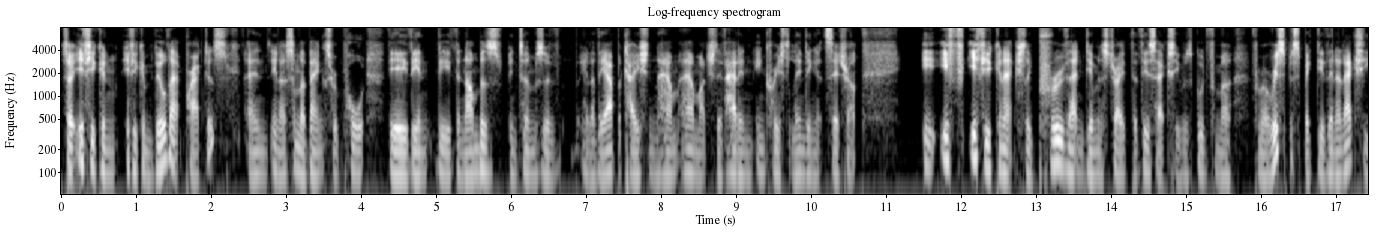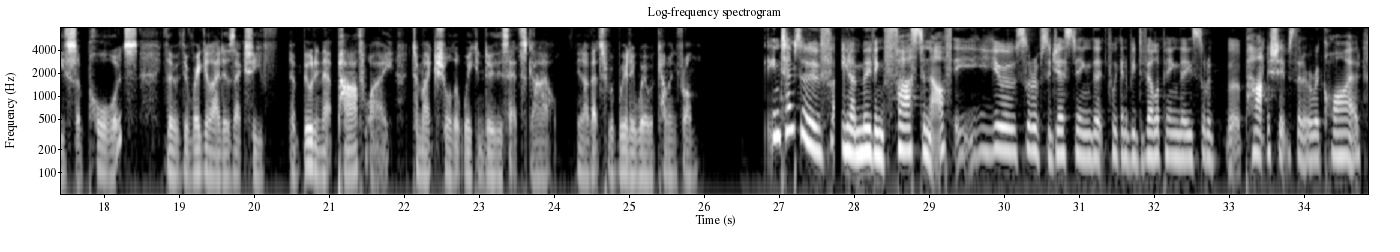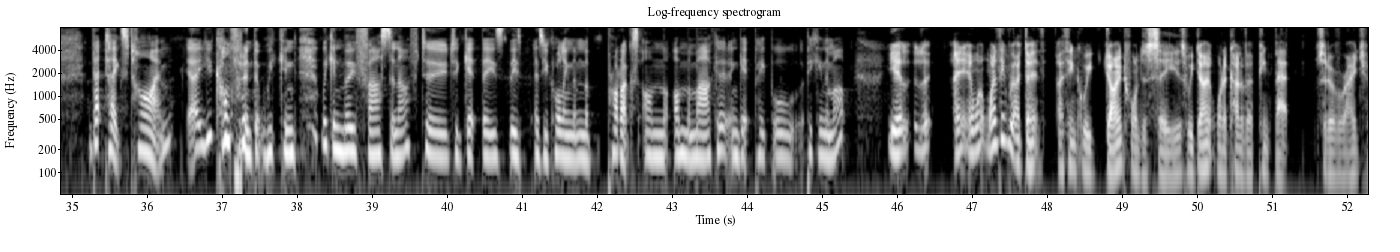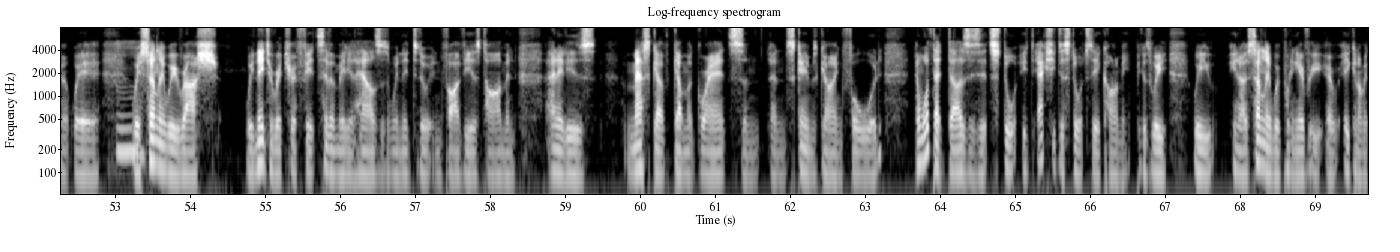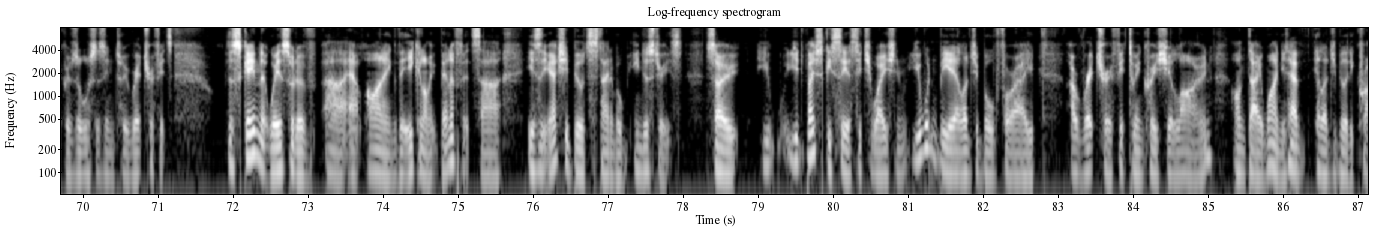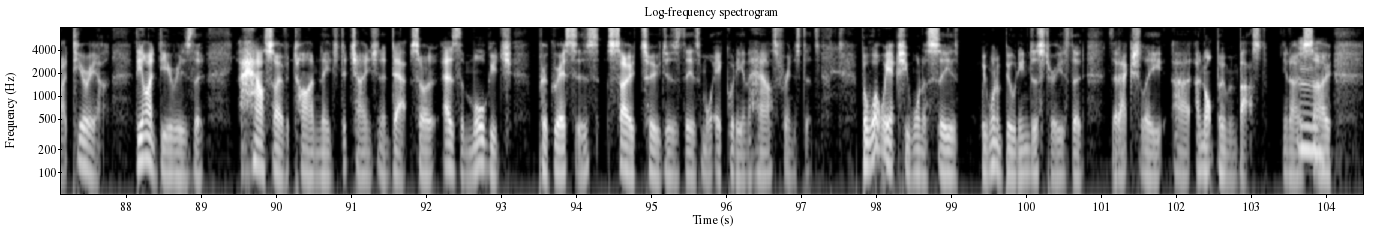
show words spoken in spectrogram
so if you can if you can build that practice and you know some of the banks report the the the, the numbers in terms of you know the application how how much they've had in increased lending etc if if you can actually prove that and demonstrate that this actually was good from a from a risk perspective, then it actually supports the the regulators actually uh, building that pathway to make sure that we can do this at scale. You know, that's really where we're coming from. In terms of you know moving fast enough, you're sort of suggesting that if we're going to be developing these sort of uh, partnerships that are required, that takes time. Are you confident that we can we can move fast enough to, to get these these as you're calling them the products on on the market and get people picking them up? Yeah. Look, and one thing we I don't I think we don't want to see is we don't want a kind of a pink bat sort of arrangement where mm. where suddenly we rush we need to retrofit 7 million houses and we need to do it in five years' time, and, and it is mass government grants and, and schemes going forward. And what that does is it store, it actually distorts the economy because we, we you know suddenly we're putting every economic resources into retrofits. The scheme that we're sort of uh, outlining, the economic benefits are, is that you actually build sustainable industries. So you you'd basically see a situation you wouldn't be eligible for a a retrofit to increase your loan on day one. You'd have eligibility criteria. The idea is that a house over time needs to change and adapt. So as the mortgage progresses, so too does there's more equity in the house, for instance. But what we actually want to see is we want to build industries that that actually uh, are not boom and bust. You know, mm. so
